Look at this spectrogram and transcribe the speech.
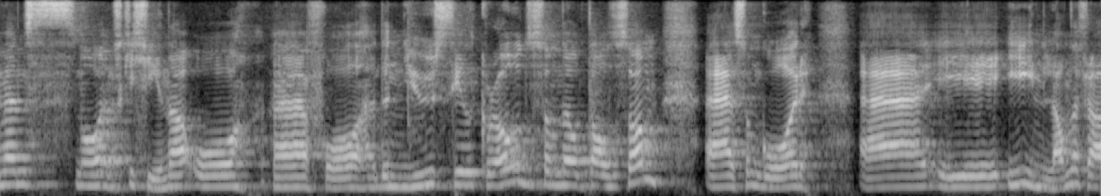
mens nå ønsker Kina å få The New Silk Road, som det opptales som, som går i, Innlandet fra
